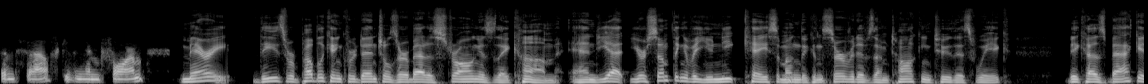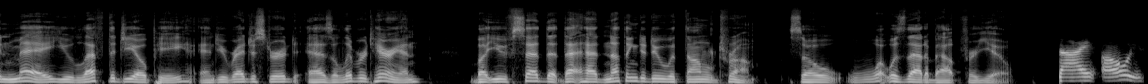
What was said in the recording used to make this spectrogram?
themselves, giving them form. Mary, these Republican credentials are about as strong as they come, and yet you're something of a unique case among the conservatives I'm talking to this week because back in May you left the GOP and you registered as a libertarian, but you've said that that had nothing to do with Donald Trump. So, what was that about for you? I always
